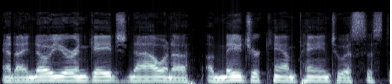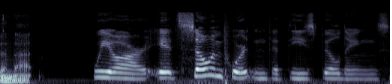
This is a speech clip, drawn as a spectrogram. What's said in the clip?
And I know you're engaged now in a, a major campaign to assist in that. We are. It's so important that these buildings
